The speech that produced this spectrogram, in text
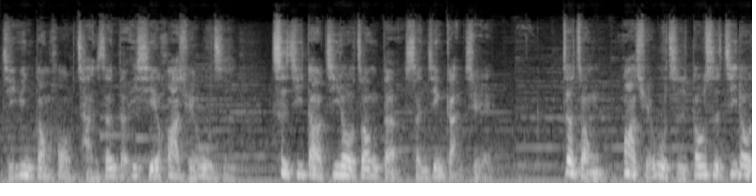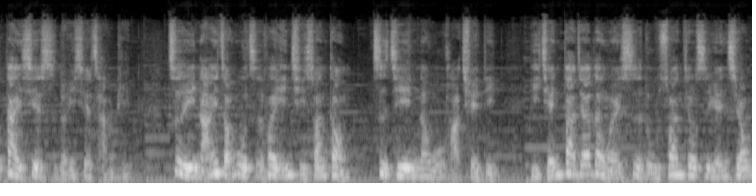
及运动后产生的一些化学物质，刺激到肌肉中的神经感觉。这种化学物质都是肌肉代谢时的一些产品。至于哪一种物质会引起酸痛，至今仍无法确定。以前大家认为是乳酸就是元凶，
